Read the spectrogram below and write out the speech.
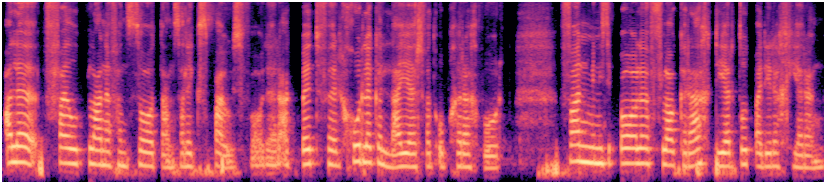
alle vuil planne van Satan sal expose, Vader. Ek bid vir goddelike leiers wat opgerig word van munisipale vlak reg deur tot by die regering.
